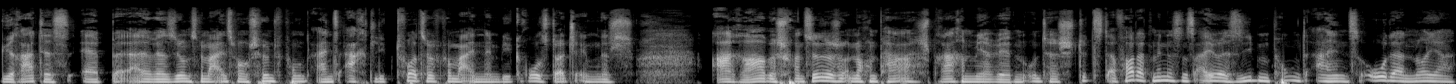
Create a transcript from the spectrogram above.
Gratis App, äh, Versionsnummer 1.5.18 liegt vor, 12,1 MB groß, Deutsch, Englisch, Arabisch, Französisch und noch ein paar Sprachen mehr werden unterstützt. Erfordert mindestens iOS 7.1 oder neuer.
